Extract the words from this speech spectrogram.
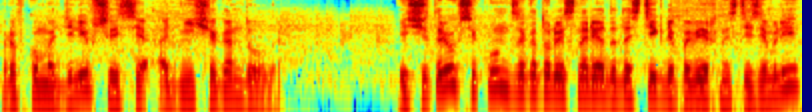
рывком отделившиеся от днища гондолы. Из четырех секунд, за которые снаряды достигли поверхности Земли,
